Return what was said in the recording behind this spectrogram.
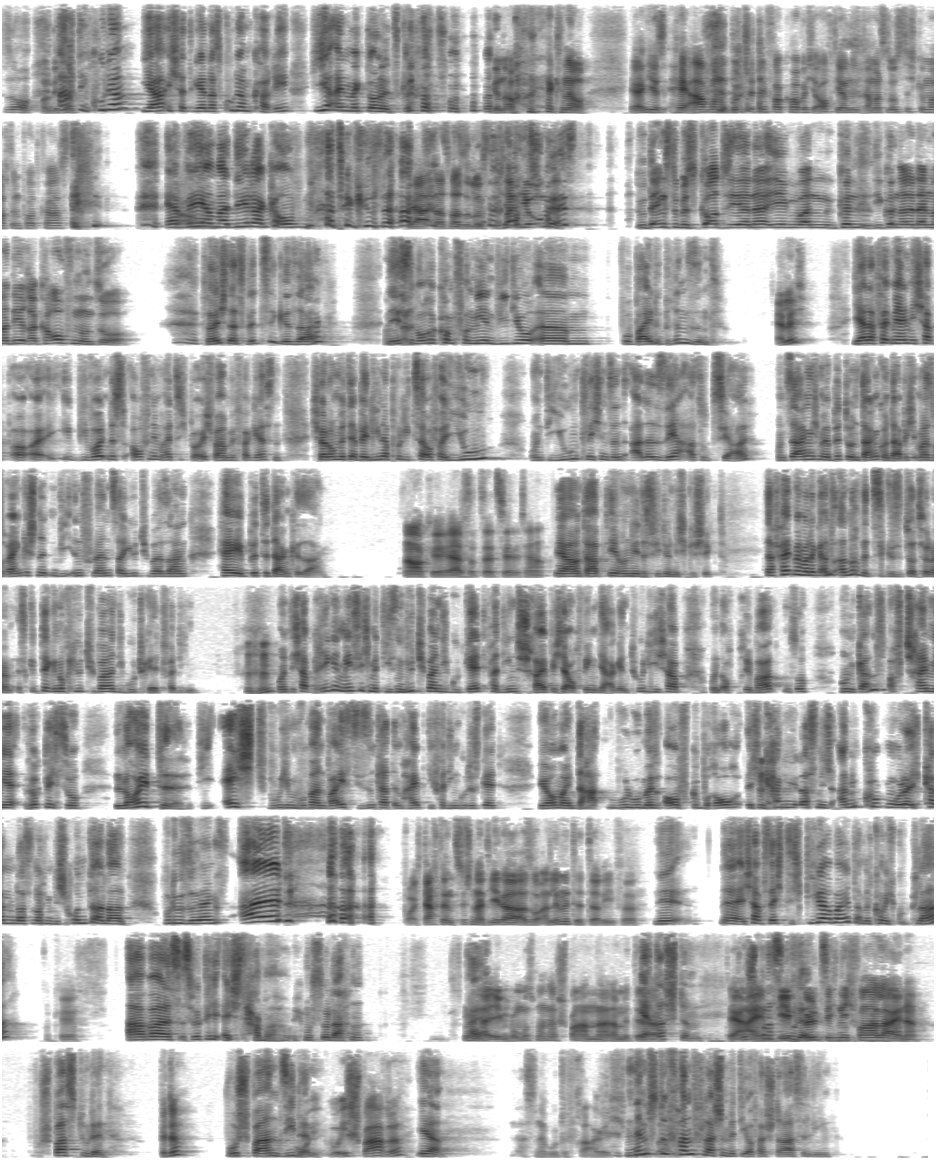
So. Und ich Ach, hab- den Kudam? Ja, ich hätte gern das Kudam Carré. Hier ein McDonalds-Glas. Genau, ja, genau. Ja, hier ist Hey Aaron und Bullshit TV kaufe ich auch. Die haben sich damals lustig gemacht im Podcast. er will Wow. ja Madeira kaufen, hat er gesagt. Ja, das war so lustig. Ja, hier, Unge, Scheiße. du denkst, du bist Gott hier, ne? Irgendwann können die, die können alle dein Madeira kaufen und so. Soll ich das Witzige sagen? Was Nächste denn? Woche kommt von mir ein Video, ähm, wo beide drin sind. Ehrlich? Ja, da fällt mir ein, ich hab, äh, wir wollten das aufnehmen, als ich bei euch war, haben wir vergessen. Ich war doch mit der Berliner Polizei auf der U und die Jugendlichen sind alle sehr asozial und sagen nicht mehr bitte und danke. Und da habe ich immer so reingeschnitten, wie Influencer, YouTuber sagen, hey, bitte danke sagen. Ah, okay, ja, das hat's erzählt, ja. Ja, und da habt ihr mir das Video nicht geschickt. Da fällt mir mal eine ganz andere witzige Situation an. Es gibt ja genug YouTuber, die gut Geld verdienen. Mhm. Und ich habe regelmäßig mit diesen YouTubern, die gut Geld verdienen, schreibe ich ja auch wegen der Agentur, die ich habe und auch privat und so. Und ganz oft schreiben mir wirklich so Leute, die echt, wo, wo man weiß, die sind gerade im Hype, die verdienen gutes Geld. Ja, mein Datenvolumen ist aufgebraucht, ich kann mir das nicht angucken oder ich kann das noch nicht runterladen. Wo du so denkst, Alter, Boah, ich dachte, inzwischen hat jeder also Unlimited-Tarife. nee, nee ich habe 60 Gigabyte, damit komme ich gut klar. Okay. Aber das ist wirklich echt Hammer. Ich muss so lachen. Ja, Naja. irgendwo muss man ja sparen, ne? Damit der, Ja, das stimmt. der Wo sparst 1G du denn? füllt sich nicht von alleine. Wo sparst du denn? Bitte? Wo sparen Sie Wo, denn? ich- wo ich spare? Ja. Das ist eine gute Frage. Ich Nimmst du Pfandflaschen mit, die auf der Straße liegen?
